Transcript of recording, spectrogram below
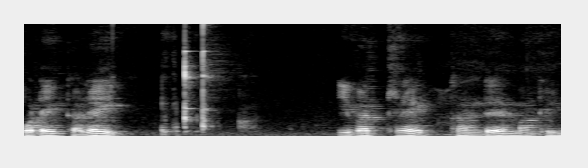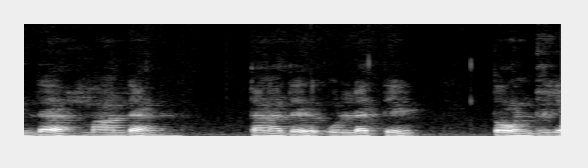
கொடைகளை இவற்றை கண்டு மகிழ்ந்த மாந்தன் தனது உள்ளத்தில் தோன்றிய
